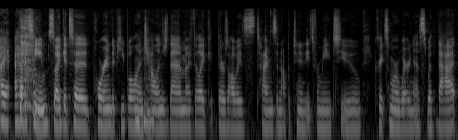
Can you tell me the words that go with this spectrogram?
I, I have a team, so I get to pour into people and Mm-hmm. challenge them. I feel like there's always times and opportunities for me to create some more awareness with that.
